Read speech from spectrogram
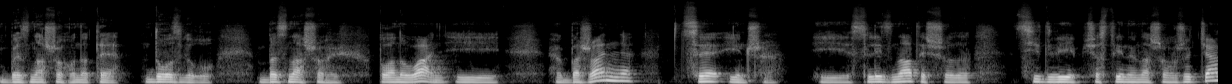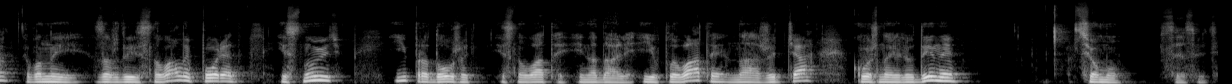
без нашого на те дозвілу, без наших планувань і бажання, це інше. І слід знати, що ці дві частини нашого життя вони завжди існували поряд, існують і продовжують існувати і надалі, і впливати на життя кожної людини в цьому всесвіті.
